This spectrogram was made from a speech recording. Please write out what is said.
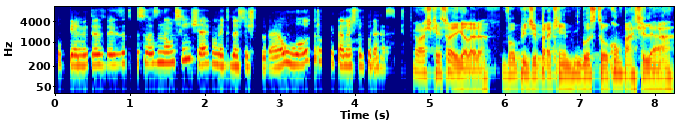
Porque muitas vezes as pessoas não se enxergam dentro dessa estrutura, é o outro que tá na estrutura racista. Eu acho que é isso aí, galera. Vou pedir para quem gostou compartilhar.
